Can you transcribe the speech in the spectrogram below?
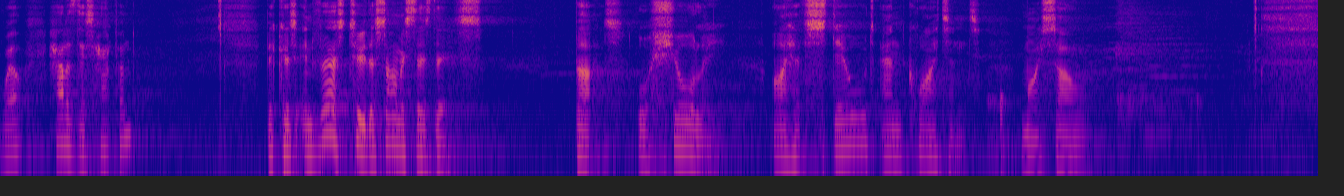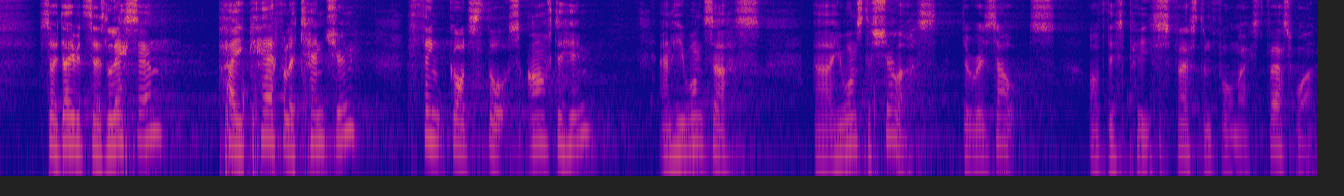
Well, how does this happen? Because in verse 2, the psalmist says this But, or surely, I have stilled and quietened my soul. So David says, Listen, pay careful attention, think God's thoughts after him, and he wants us, uh, he wants to show us the results of this peace. First and foremost, verse 1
